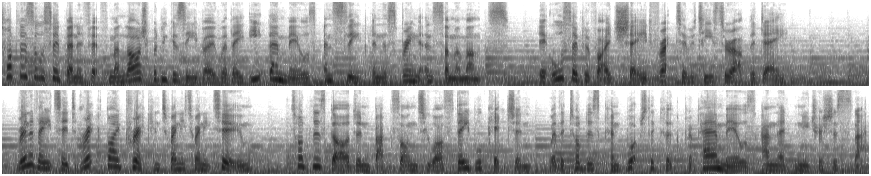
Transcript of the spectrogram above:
Toddlers also benefit from a large wooden gazebo where they eat their meals and sleep in the spring and summer months. It also provides shade for activities throughout the day. Renovated brick by brick in 2022, Toddler's Garden backs onto our stable kitchen where the toddlers can watch the cook prepare meals and their nutritious snacks.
